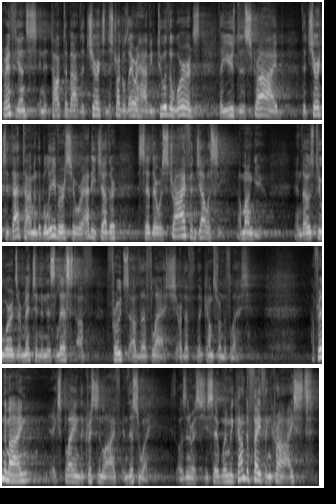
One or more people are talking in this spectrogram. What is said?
Corinthians, and it talked about the church and the struggles they were having. Two of the words they used to describe the church at that time and the believers who were at each other said there was strife and jealousy among you. And those two words are mentioned in this list of fruits of the flesh, or the, that comes from the flesh. A friend of mine explained the Christian life in this way. I was interested. She said, When we come to faith in Christ,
